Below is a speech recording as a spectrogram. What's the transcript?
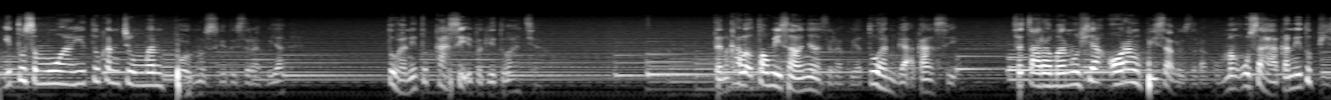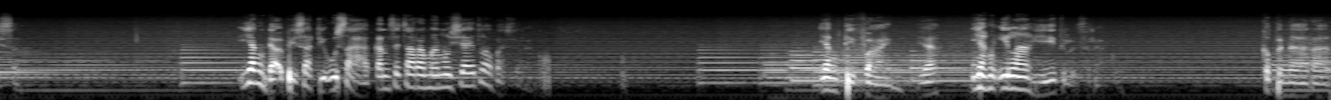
itu semua itu kan cuman bonus gitu saudaraku ya. Tuhan itu kasih begitu aja. Dan kalau toh misalnya saudaraku ya, Tuhan nggak kasih. Secara manusia orang bisa loh saudaraku, mengusahakan itu bisa. Yang nggak bisa diusahakan secara manusia itu apa saudaraku? Yang divine ya, yang ilahi itu loh saudaraku. Kebenaran,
